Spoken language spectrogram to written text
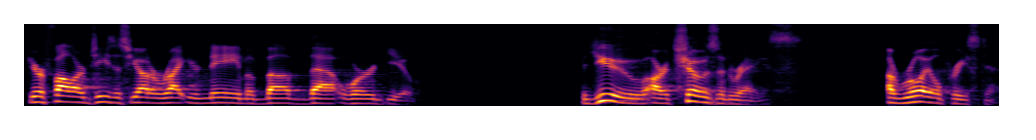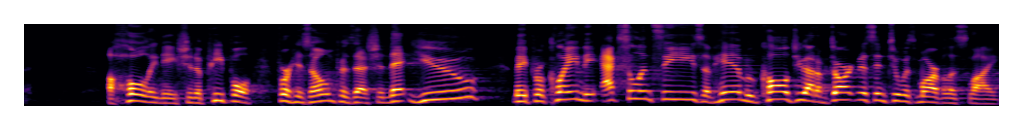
if you're a follower of Jesus, you ought to write your name above that word you. But you are a chosen race, a royal priesthood, a holy nation, a people for his own possession, that you may proclaim the excellencies of him who called you out of darkness into his marvelous light.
